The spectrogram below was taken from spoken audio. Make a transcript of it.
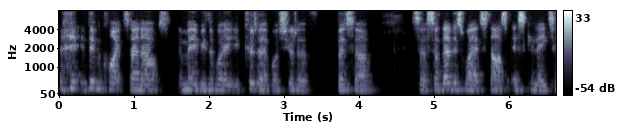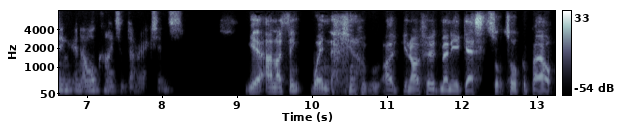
it didn't quite turn out maybe the way it could have or should have. But um, so so that is where it starts escalating in all kinds of directions. Yeah, and I think when you know, I you know, I've heard many guests sort of talk about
